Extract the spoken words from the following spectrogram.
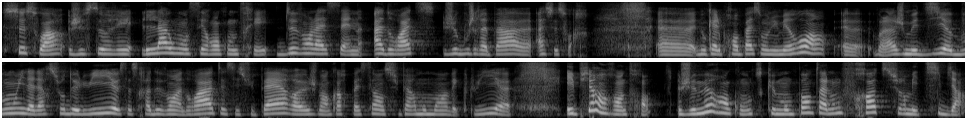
ce soir, je serai là où on s'est rencontrés, devant la scène à droite, je bougerai pas euh, à ce soir. Euh, donc elle prend pas son numéro. hein. Euh, voilà, je me dis euh, bon, il a l'air sûr de lui, ça sera devant à droite, c'est super. je vais encore passer un super moment avec lui. Et puis en rentrant, je me rends compte que mon pantalon frotte sur mes tibias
